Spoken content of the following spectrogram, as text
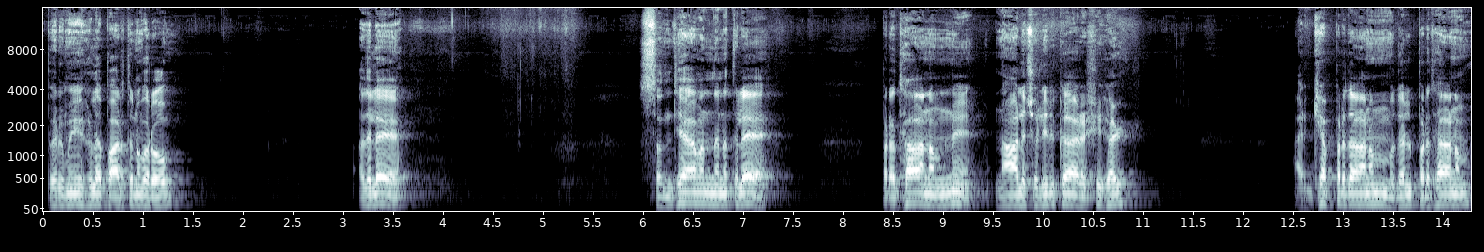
பெருமைகளை பார்த்துன்னு வரோம். அதில் சந்தியாவந்தனத்தில் பிரதானம்னு நாலு சொல்லியிருக்கா ரிஷிகள். அர்க்கியப்பிரதானம் முதல் பிரதானம்.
